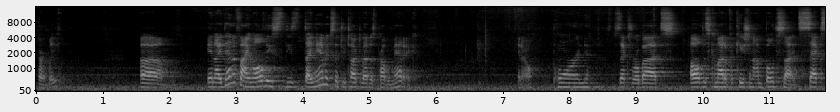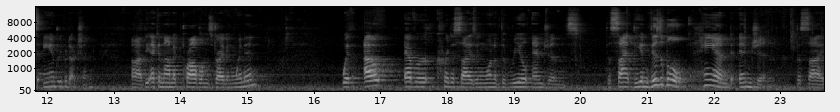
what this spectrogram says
Charlie, um, in identifying all these, these dynamics that you talked about as problematic? You know, porn, sex robots, all this commodification on both sides, sex and reproduction, uh, the economic problems driving women, without ever criticizing one of the real engines, the, side, the invisible hand engine beside,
